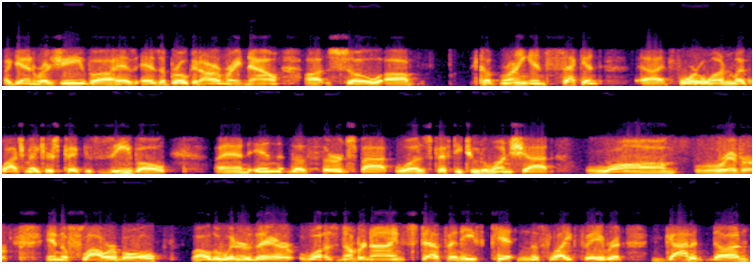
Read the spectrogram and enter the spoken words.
Again, Rajiv uh, has has a broken arm right now, uh, so. Uh, running in second uh, at four to one. Mike Watchmaker's pick Zivo, and in the third spot was fifty-two to one shot Long River. In the Flower Bowl, well, the winner there was number nine Stephanie's Kitten, the slight favorite. Got it done.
